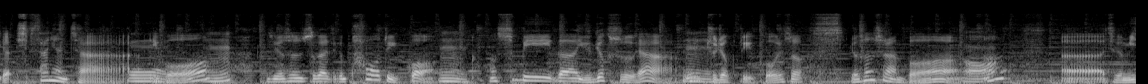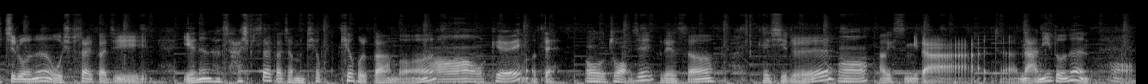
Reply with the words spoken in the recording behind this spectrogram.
14년 차이고 음. 그래서 이 선수가 지금 파워도 있고 음. 어, 수비가 유격수야 음. 주력도 있고 그래서 이 선수를 한번 어? 어, 지금 이치로는 50살까지 얘는 한 40살까지 한번 키워, 키워 볼까 한번 아, 오케이. 어때? 어, 좋아. 그지? 그래서 게시를 어. 하겠습니다. 자 난이도는 어.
